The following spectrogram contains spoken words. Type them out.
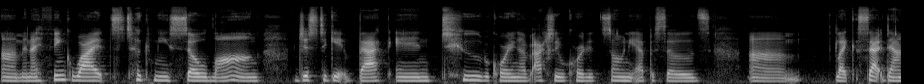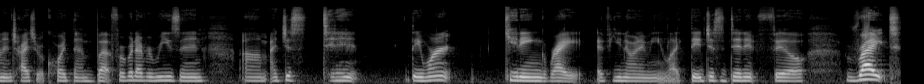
Um, and I think why it took me so long just to get back into recording, I've actually recorded so many episodes. Um, like sat down and tried to record them, but for whatever reason, um, I just didn't. They weren't getting right, if you know what I mean. Like they just didn't feel right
